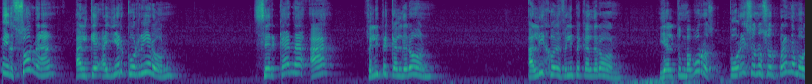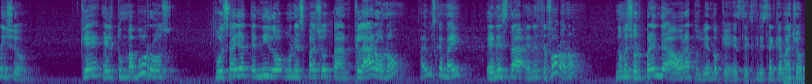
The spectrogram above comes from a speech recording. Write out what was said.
persona al que ayer corrieron cercana a Felipe Calderón, al hijo de Felipe Calderón y al tumbaburros. Por eso nos sorprende, Mauricio, que el tumbaburros pues haya tenido un espacio tan claro, ¿no? Ahí búscame ahí, en, esta, en este foro, ¿no? No me sorprende ahora, pues viendo que este Cristian Camacho,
